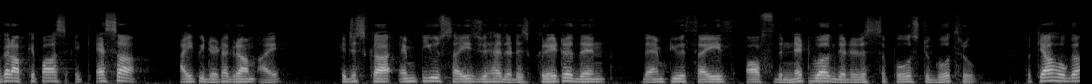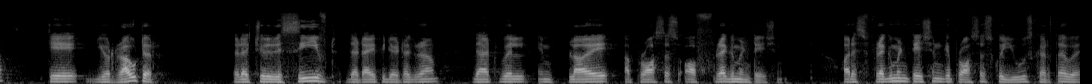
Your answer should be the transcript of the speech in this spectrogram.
اگر آپ کے پاس ایک ایسا آئی پی ڈیٹاگرام آئے کہ جس کا ایم ٹی یو سائز جو ہے that is greater than the the M T U size of network that is is suppose to go through تو کیا ہوگا کہ your router that actually received that I P datagram process of fragmentation اور اس فریگمنٹیشن کے پروسیس کو یوز کرتے ہوئے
